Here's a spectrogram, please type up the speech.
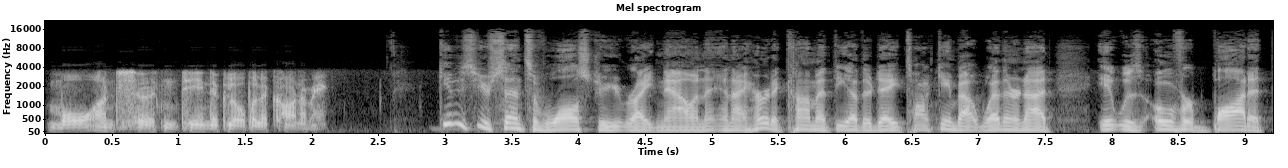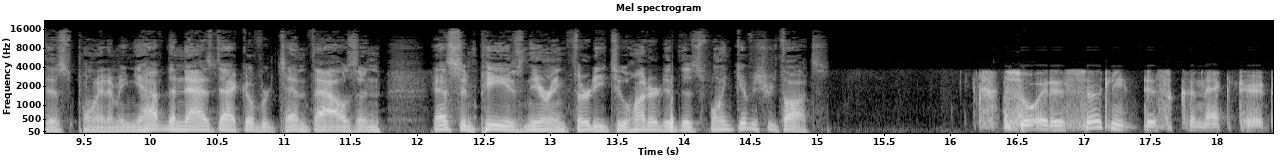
more uncertainty in the global economy. Give us your sense of Wall Street right now, and and I heard a comment the other day talking about whether or not it was overbought at this point. I mean, you have the Nasdaq over ten thousand, S and P is nearing thirty two hundred at this point. Give us your thoughts. So it is certainly disconnected,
